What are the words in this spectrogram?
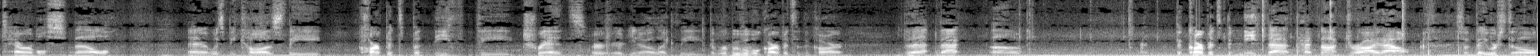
terrible smell, and it was because the carpets beneath the treads, or, or you know, like the, the removable carpets in the car, that that um, the carpets beneath that had not dried out, so they were still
